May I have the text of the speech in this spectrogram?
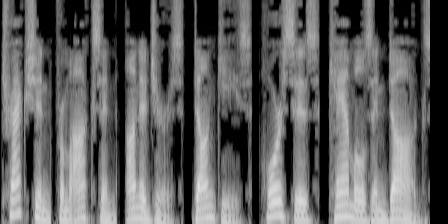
Traction from oxen, onagers, donkeys, horses, camels and dogs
